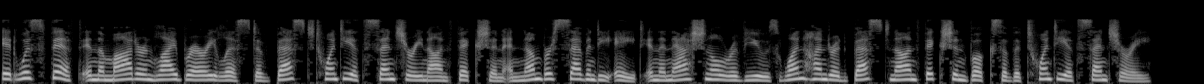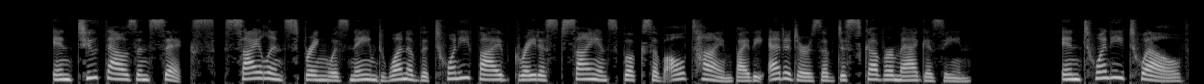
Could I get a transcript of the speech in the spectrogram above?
It was fifth in the Modern Library list of best 20th-century nonfiction and number 78 in the National Review's 100 best nonfiction books of the 20th century. In 2006, Silent Spring was named one of the 25 greatest science books of all time by the editors of Discover magazine. In 2012,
